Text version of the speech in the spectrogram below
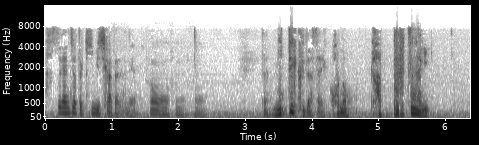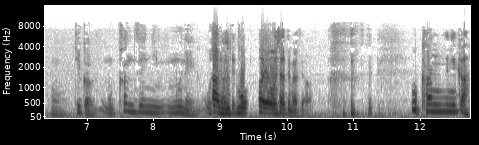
さすがにちょっと厳しかったですね。うん、うん、うん。ただ見てください、このカップルつなぎ。うん。っていうか、もう完全に胸押しててもう、はいおっしゃってますよ。もう完全にか、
